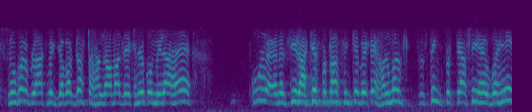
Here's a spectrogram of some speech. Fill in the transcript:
शुगर ब्लॉक में ज़बरदस्त हंगामा देखने को मिला है। पूर्व एमएलसी राकेश प्रताप सिंह के बेटे हनुमंत सिंह प्रत्याशी है। वहीं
